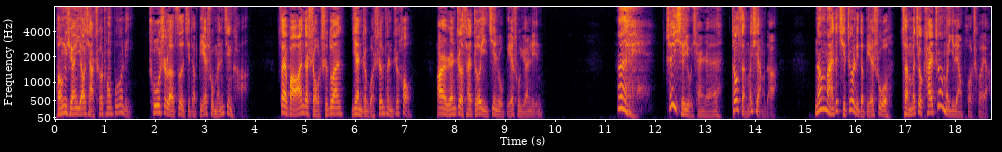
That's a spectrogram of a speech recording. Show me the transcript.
彭璇摇下车窗玻璃，出示了自己的别墅门禁卡，在保安的手持端验证过身份之后，二人这才得以进入别墅园林。哎，这些有钱人都怎么想的？能买得起这里的别墅，怎么就开这么一辆破车呀？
